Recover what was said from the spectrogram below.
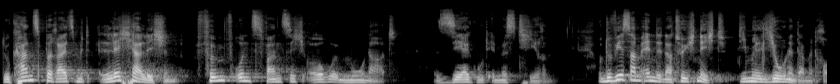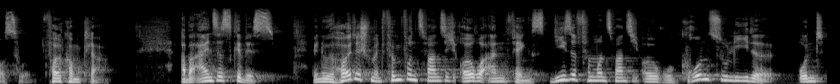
du kannst bereits mit lächerlichen 25 Euro im Monat sehr gut investieren. Und du wirst am Ende natürlich nicht die Millionen damit rausholen. Vollkommen klar. Aber eins ist gewiss. Wenn du heute schon mit 25 Euro anfängst, diese 25 Euro grundsolide und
